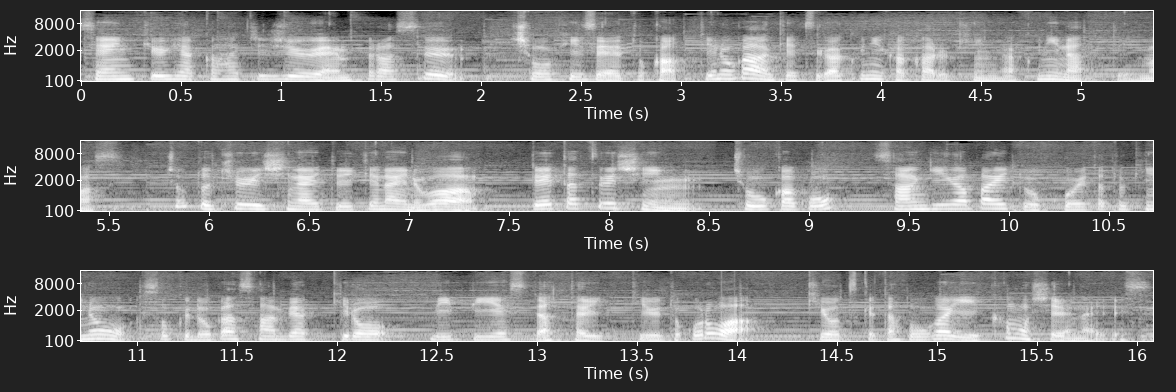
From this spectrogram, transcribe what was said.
1980円プラス消費税とかっていうのが月額にかかる金額になっています。ちょっと注意しないといけないのは、データ通信超過後 3GB を超えた時の速度が 300kbps だったりっていうところは気をつけた方がいいかもしれないです。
